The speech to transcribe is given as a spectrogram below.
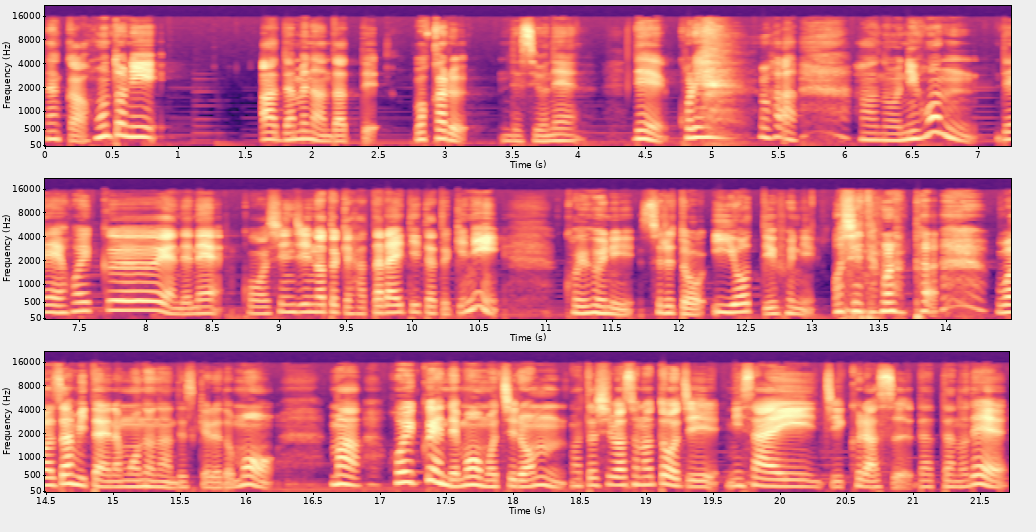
なんか本当にあダメなんだってわかるんですよね。でこれ はあの日本で保育園でねこう新人の時働いていた時にこういう風にするといいよっていう風に教えてもらった 技みたいなものなんですけれどもまあ保育園でももちろん私はその当時2歳児クラスだったので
